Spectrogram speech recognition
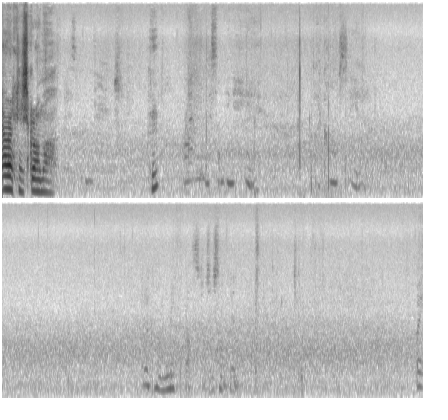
I reckon it's grandma. I think there's something here. but I can't see it. Look on Mythbusters or something. Wait.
